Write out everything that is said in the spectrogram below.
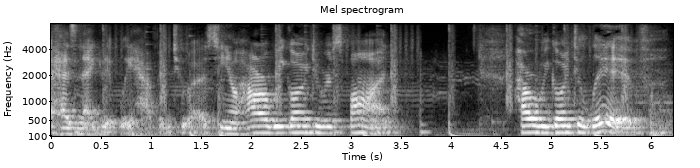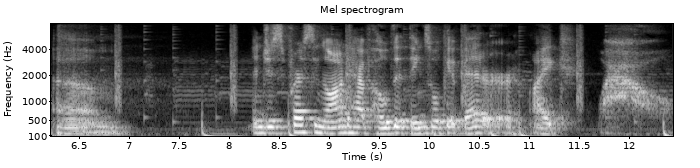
has negatively happened to us. You know how are we going to respond? How are we going to live? Um, and just pressing on to have hope that things will get better. Like, wow.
